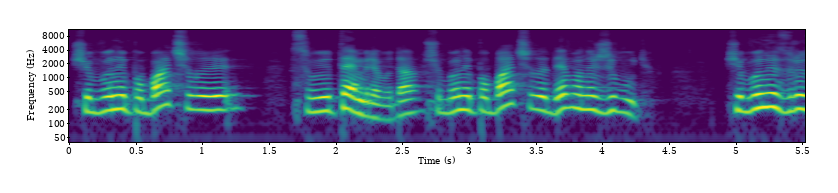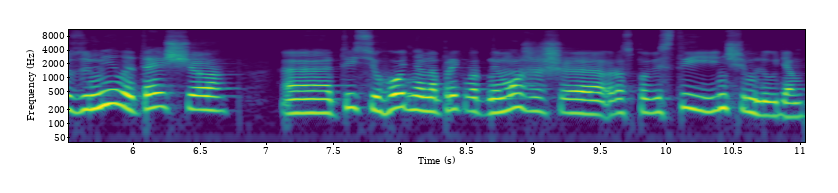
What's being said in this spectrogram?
Щоб вони побачили свою темряву, да? щоб вони побачили, де вони живуть, щоб вони зрозуміли те, що е, ти сьогодні, наприклад, не можеш е, розповісти іншим людям,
